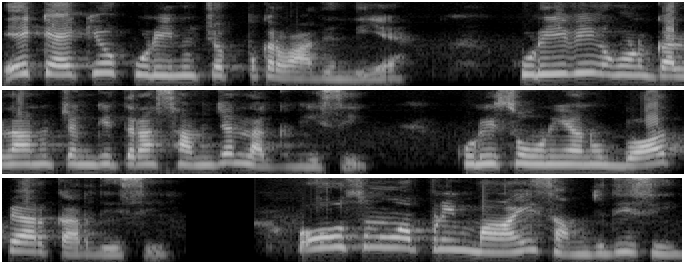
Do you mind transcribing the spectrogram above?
ਇਹ ਕਹਿ ਕੇ ਉਹ ਕੁੜੀ ਨੂੰ ਚੁੱਪ ਕਰਵਾ ਦਿੰਦੀ ਹੈ ਕੁੜੀ ਵੀ ਹੁਣ ਗੱਲਾਂ ਨੂੰ ਚੰਗੀ ਤਰ੍ਹਾਂ ਸਮਝਣ ਲੱਗ ਗਈ ਸੀ। ਕੁੜੀ ਸੋਨੀਆ ਨੂੰ ਬਹੁਤ ਪਿਆਰ ਕਰਦੀ ਸੀ। ਉਹ ਉਸ ਨੂੰ ਆਪਣੀ ਮਾਂ ਹੀ ਸਮਝਦੀ ਸੀ।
